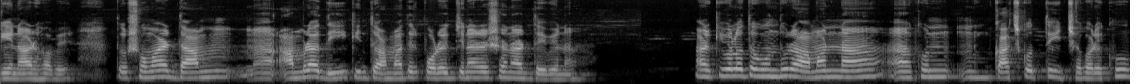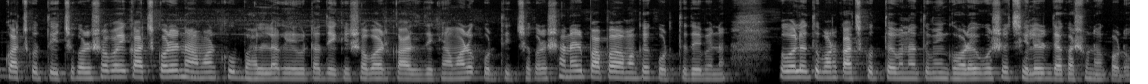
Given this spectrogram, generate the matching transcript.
গেনার হবে। তো সময়ের দাম আমরা দিই কিন্তু আমাদের পরের জেনারেশন আর দেবে না। আর কি বলতো বন্ধুরা, আমার না এখন কাজ করতে ইচ্ছা করে, খুব কাজ করতে ইচ্ছা করে। সবাই কাজ করে না, আমার খুব ভালো লাগে ওটা দেখে, সবার কাজ দেখে, আমারও করতে ইচ্ছা করে। সানের পাপা আমাকে করতে দেবে না। ও বলে, তোমার কাজ করতে হবে না, তুমি ঘরে বসে ছেলের দেখাশোনা করো।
